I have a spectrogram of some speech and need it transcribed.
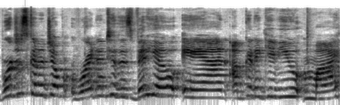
We're just gonna jump right into this video and I'm gonna give you my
